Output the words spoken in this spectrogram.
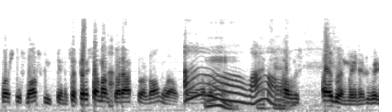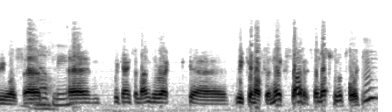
Bush this last weekend. It's the first time I've got out for a long while. So I was- oh wow! I was over the moon. It really was. Um, Lovely. And we're going to Lanzarote uh, weekend after next. So it's a lot to look forward to. Mm,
